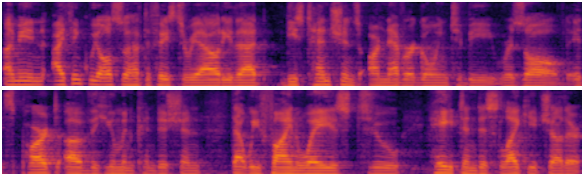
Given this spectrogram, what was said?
I mean, I think we also have to face the reality that these tensions are never going to be resolved. It's part of the human condition that we find ways to hate and dislike each other.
